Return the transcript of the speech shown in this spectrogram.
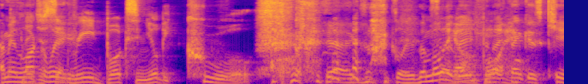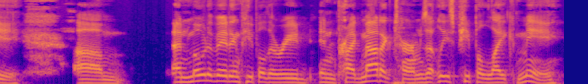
I mean they luckily said, read books and you'll be cool. Yeah exactly. The motivation like, oh, i think is key. Um, and motivating people to read in pragmatic terms, at least people like me,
